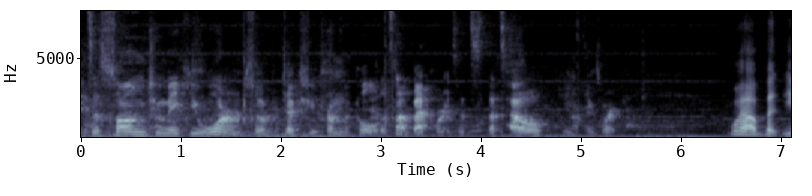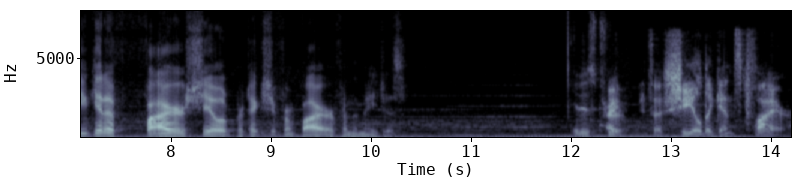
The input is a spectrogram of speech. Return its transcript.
it's a song to make you warm, so it protects you from the cold. It's not backwards. It's that's how you know things work. well, but you get a fire shield protects you from fire from the mages. It is true. Right. It's a shield against fire.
